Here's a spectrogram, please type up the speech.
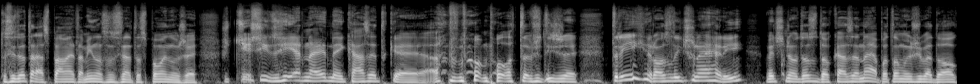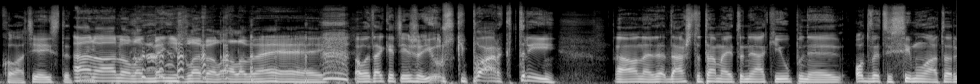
To si doteraz pamätám, minul som si na to spomenul, že, tisíc hier na jednej kazetke a bolo to vždy, že tri rozličné hry, väčšinou dosť dokazené a potom už iba dookola, tie isté tri. Áno, áno, len meníš level, ale hej, hej. Alebo také tie, že Jurský park 3 a one, dáš to tam a je to nejaký úplne odveci simulátor,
